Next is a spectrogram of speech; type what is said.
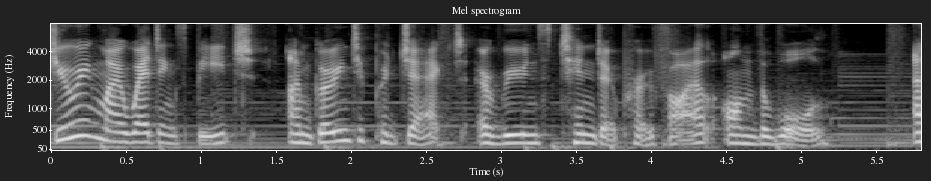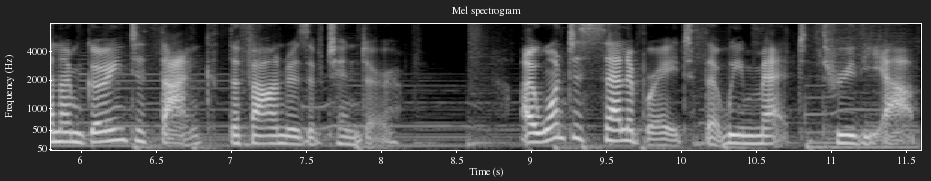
During my wedding speech, I'm going to project Arun's Tinder profile on the wall. and I'm going to thank the founders of Tinder. I want to celebrate that we met through the app,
